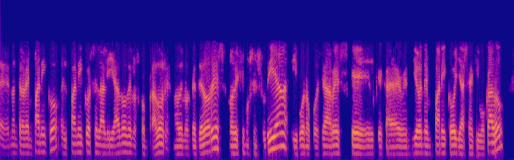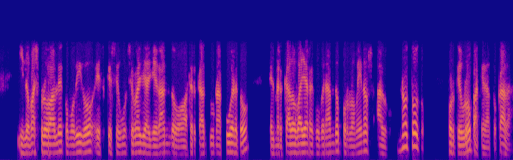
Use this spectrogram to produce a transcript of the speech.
eh, no entrar en pánico. El pánico es el aliado de los compradores, no de los vendedores. Lo dijimos en su día y bueno, pues ya ves que el que vendió en pánico ya se ha equivocado y lo más probable, como digo, es que según se vaya llegando o acercando un acuerdo, el mercado vaya recuperando por lo menos algo. No todo, porque Europa queda tocada.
